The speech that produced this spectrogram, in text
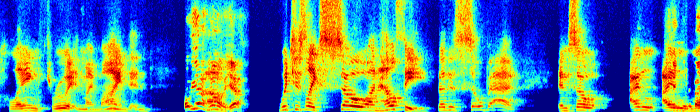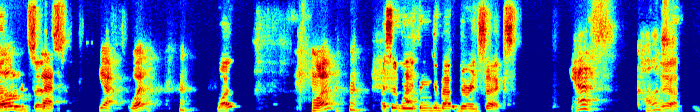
playing through it in my mind and oh yeah no um, yeah which is like so unhealthy that is so bad and so i i love that yeah what what What? I said, were you thinking about during sex? Yes, constantly. Yeah.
